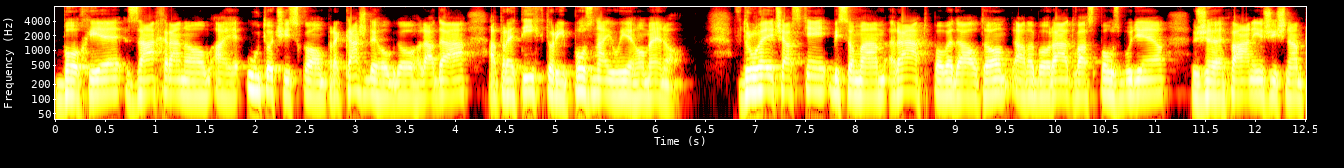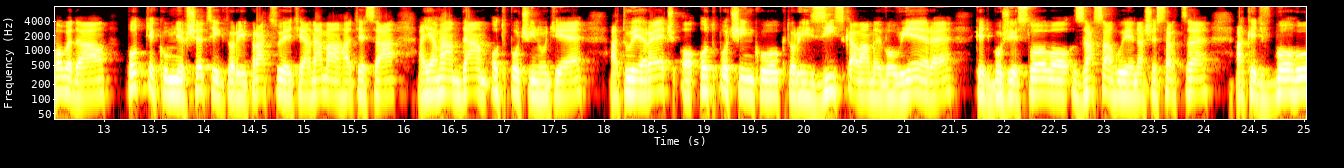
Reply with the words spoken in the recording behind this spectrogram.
Boh je záchranou a je útočiskom pre každého, kto ho hľadá a pre tých, ktorí poznajú jeho meno. V druhej časti by som vám rád povedal to, alebo rád vás povzbudil, že pán Ježiš nám povedal, poďte ku mne všetci, ktorí pracujete a namáhate sa a ja vám dám odpočinutie. A tu je reč o odpočinku, ktorý získavame vo viere, keď Božie slovo zasahuje naše srdce a keď v Bohu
